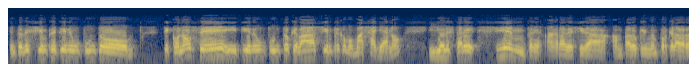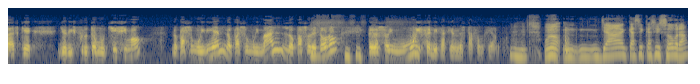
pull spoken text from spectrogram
Entonces siempre tiene un punto, te conoce y tiene un punto que va siempre como más allá, ¿no? Y yo le estaré siempre agradecida a Amparo Climen porque la verdad es que yo disfruto muchísimo lo paso muy bien, lo paso muy mal, lo paso de todo, pero soy muy feliz haciendo esta función. Bueno, mm, ya casi casi sobra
